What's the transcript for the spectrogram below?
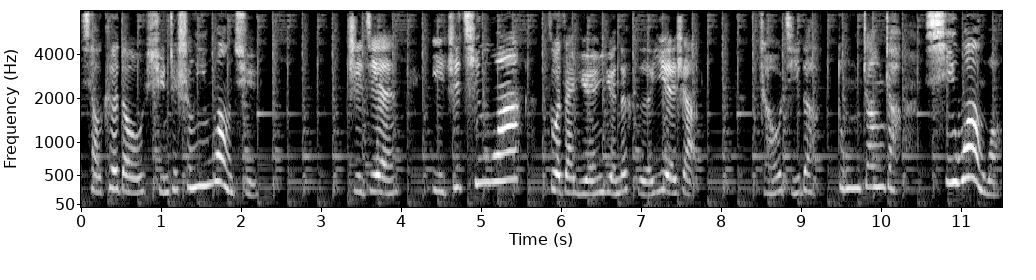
小蝌蚪循着声音望去，只见一只青蛙坐在圆圆的荷叶上，着急的东张张，西望望。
